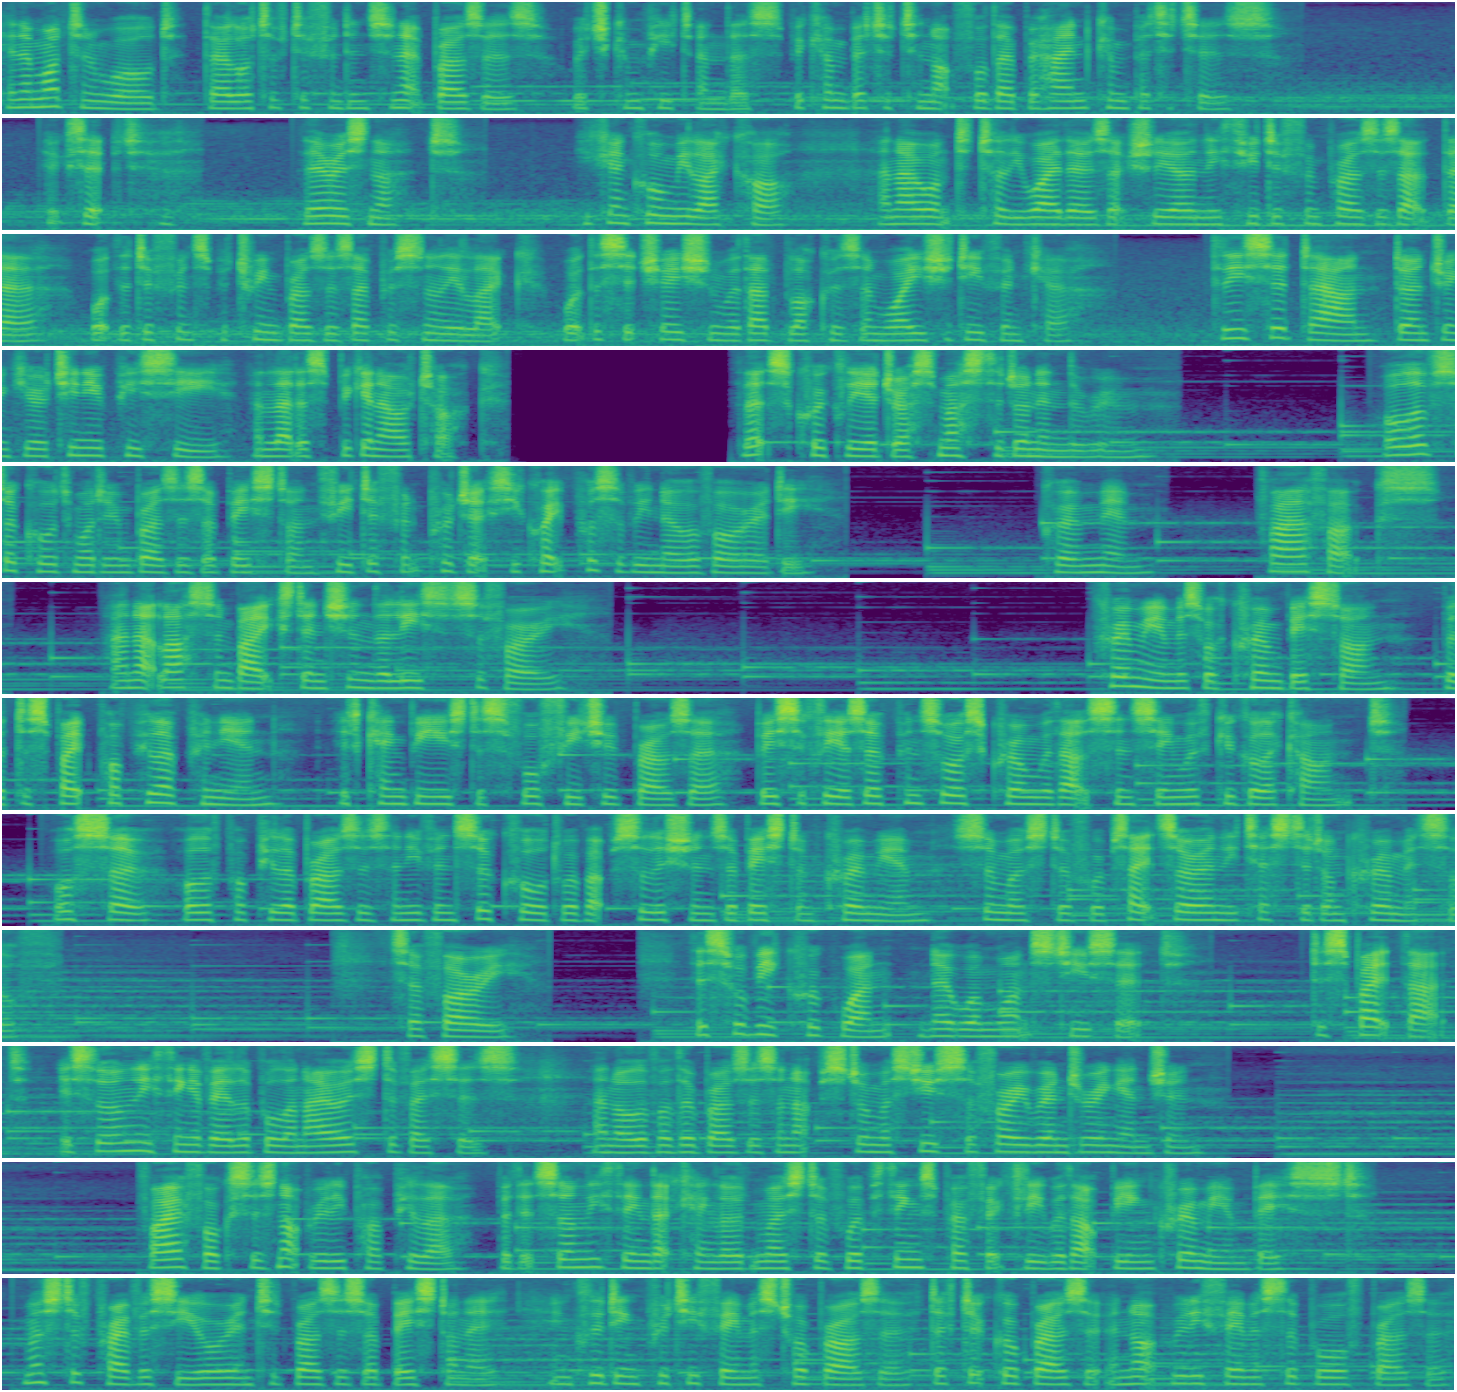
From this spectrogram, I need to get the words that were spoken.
In the modern world, there are a lot of different internet browsers which compete and thus become better to not fall there behind competitors. Except, there is not. You can call me like her, and I want to tell you why there is actually only three different browsers out there, what the difference between browsers I personally like, what the situation with ad blockers and why you should even care. Please sit down, don't drink your teeny PC, and let us begin our talk. Let's quickly address Mastodon in the room. All of so-called modern browsers are based on three different projects you quite possibly know of already. Chromium, Firefox, and at last and by extension the least Safari. Chromium is what Chrome is based on, but despite popular opinion, it can be used as a full-featured browser, basically as open source Chrome without syncing with Google account. Also, all of popular browsers and even so-called web app solutions are based on Chromium, so most of websites are only tested on Chrome itself. Safari. This will be quick one, no one wants to use it. Despite that, it's the only thing available on iOS devices, and all of other browsers on App Store must use Safari rendering engine. Firefox is not really popular, but it's the only thing that can load most of web things perfectly without being Chromium based. Most of privacy-oriented browsers are based on it, including pretty famous Tor browser, DuckDuckGo browser and not really famous the browser.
